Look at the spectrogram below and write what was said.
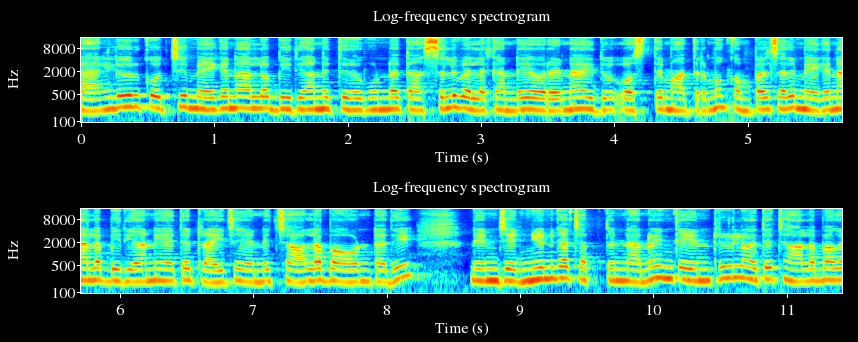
బెంగళూరుకి వచ్చి మేఘనాల్లో బిర్యానీ తినకుండా అయితే అస్సలు వెళ్ళకండి. ఎవరైనా ఇది వస్తే మాత్రము కంపల్సరీ మేఘనాల బిర్యానీ అయితే ట్రై చేయండి. చాలా బాగుంటుంది. నేను జెన్యున్గా చెప్తున్నాను. ఇంకా ఎంట్రీలో అయితే చాలా బాగా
